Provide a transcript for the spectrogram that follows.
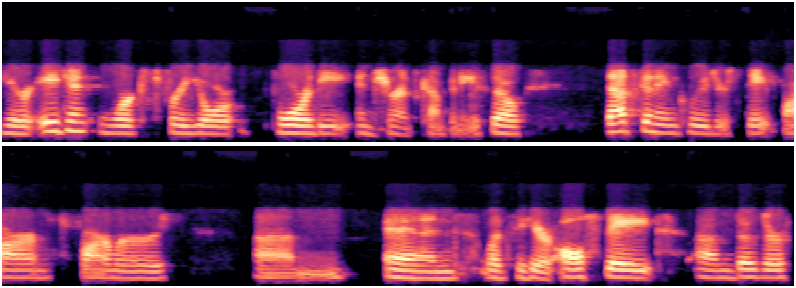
your agent works for your for the insurance company. So that's going to include your state farms, farmers, um, and let's see here, Allstate. Um, those are a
